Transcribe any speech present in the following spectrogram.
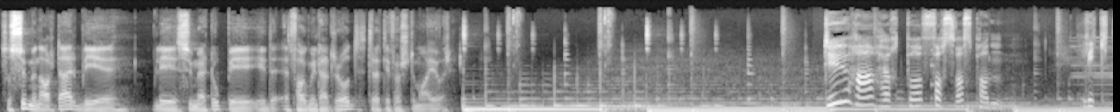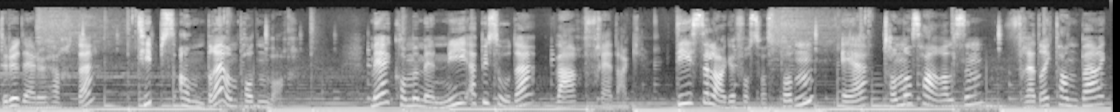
så summen av alt der blir, blir summert opp i, i et fagmilitært råd 31. mai i år. Du har hørt på Forsvarspodden. Likte du det du hørte? Tips andre om podden vår. Vi kommer med en ny episode hver fredag. De som lager Forsvarspodden, er Thomas Haraldsen, Fredrik Tandberg,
